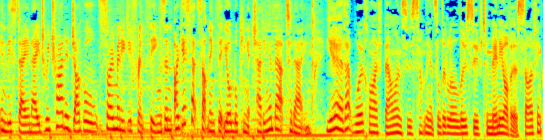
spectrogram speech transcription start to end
in this day and age. We try to juggle so many different things, and I guess that's something that you're looking at chatting about today. Yeah, that work life balance is something that's a little elusive to many of us, so I think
